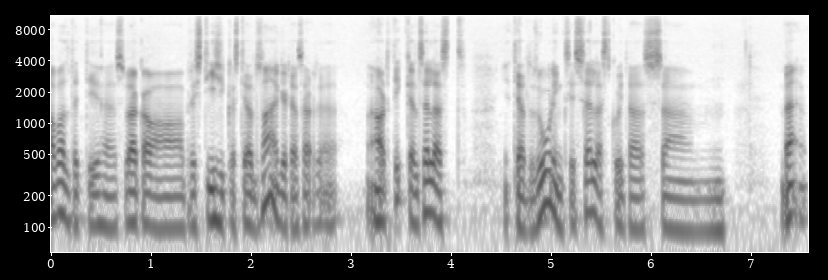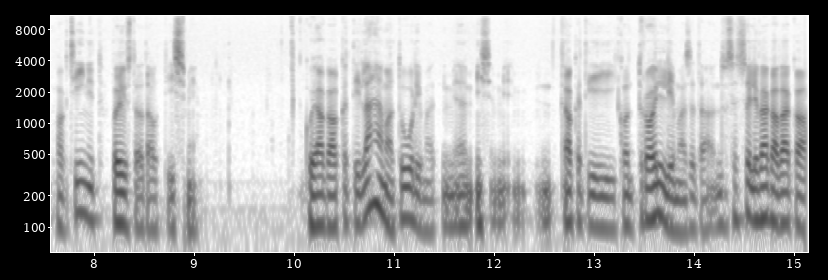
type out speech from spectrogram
avaldati ühes väga prestiižikas teadusajakirjas artikkel sellest teadusuuring siis sellest, kuidas um, vaktsiinid põhjustavad autismi kui aga hakati lähemalt uurima, et mis, hakati kontrollima seda, noh, see oli väga-väga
